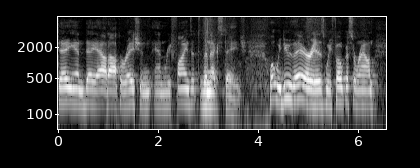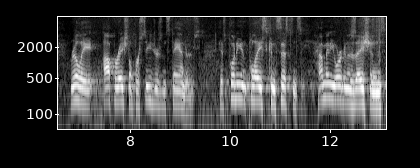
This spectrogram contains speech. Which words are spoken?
day in, day out operation and refines it to the next stage. What we do there is we focus around really operational procedures and standards. It's putting in place consistency. How many organizations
